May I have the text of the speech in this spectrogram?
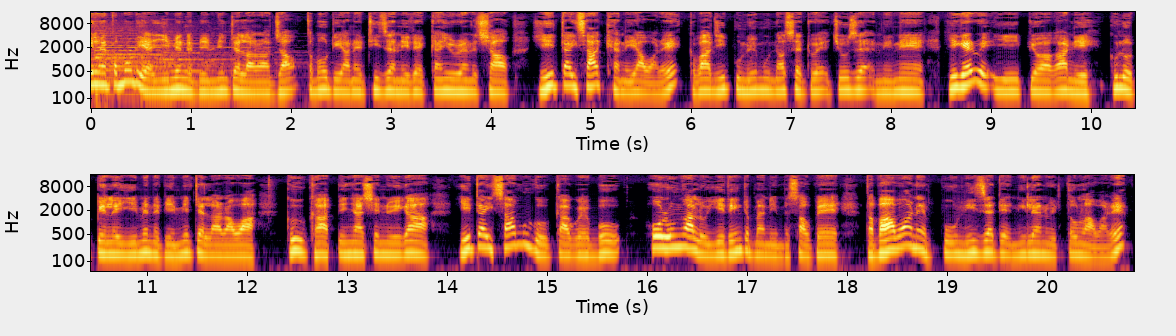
ပင်လယ်သမုဒ္ဒရာရေမျက်နှာပြင်မြင့်တက်လာတာကြောင့်သမုဒ္ဒရာနဲ့ထိစပ်နေတဲ့ကမ်းရိုးတန်းတစ်လျှောက်ရေတိုက်စားခံနေရပါတယ်။ကဘာကြီးပူနွေးမှုနောက်ဆက်တွဲအကျိုးဆက်အနေနဲ့ရေခဲတွေအရေးပျော်ကနေအခုလိုပင်လယ်ရေမျက်နှာပြင်မြင့်တက်လာတာပါ။ခုအခါပညာရှင်တွေကရေတိုက်စားမှုကိုကာကွယ်ဖို့ဟိုရုံးကလိုရေသိမ်းတမန်တွေမဆောက်ဘဲတဘာဝနဲ့ပူနီးစက်တဲ့နီလန်တွေတုံးလာပါတယ်။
